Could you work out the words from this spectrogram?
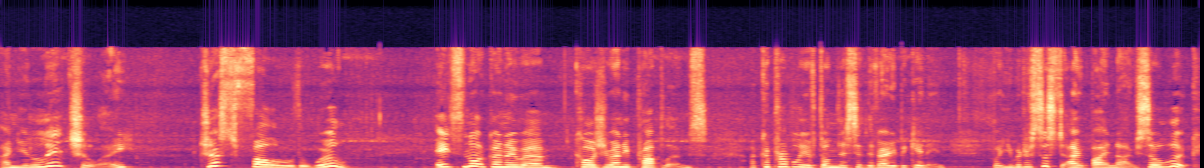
and you literally just follow the wool. It's not going to um, cause you any problems. I could probably have done this at the very beginning, but you would have sussed it out by now. So look,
